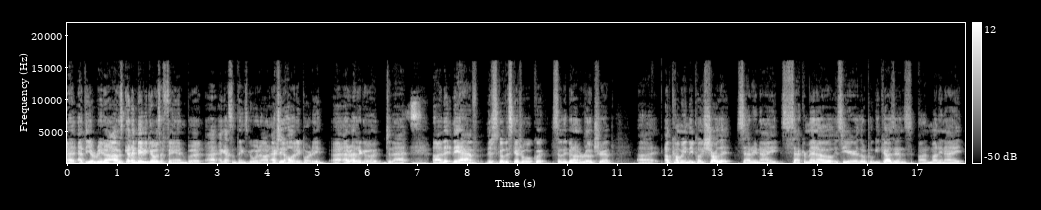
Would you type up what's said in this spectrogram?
at, at the arena. I was gonna maybe go as a fan, but I, I got some things going on. Actually, a holiday party. I, I'd rather go to that. Uh, they they have let's just go to the schedule real quick. So they've been on a road trip. Uh, upcoming, they play Charlotte Saturday night. Sacramento is here. Little Boogie Cousins on Monday night,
